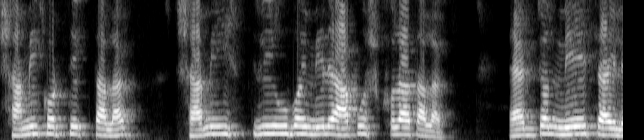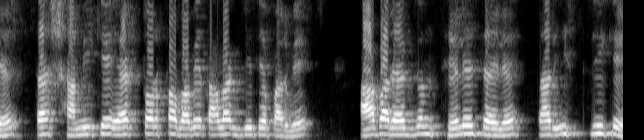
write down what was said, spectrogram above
স্বামী কর্তৃক তালাক, স্বামী, স্ত্রী, উভয় মিলে আপোষ খোলা তালাক। একজন মেয়ে চাইলে তার স্বামীকে একতরফাভাবে তালাক দিতে পারবে। আবার একজন ছেলে চাইলে তার স্ত্রীকে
